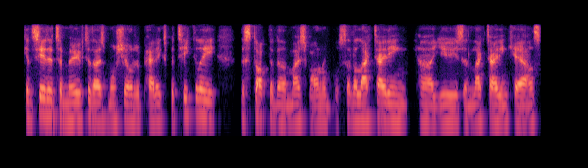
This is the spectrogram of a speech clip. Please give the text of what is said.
consider to move to those more sheltered paddocks, particularly the stock that are most vulnerable. So the lactating uh, ewes and lactating cows,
